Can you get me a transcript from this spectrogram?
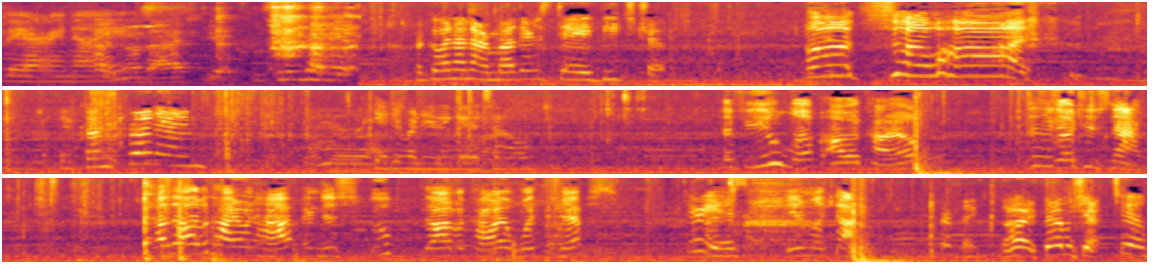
Very nice. know that. Yeah. See, you tell me- We're going on our Mother's Day beach trip. Oh, it's so hot. Here comes Brennan. Get ready to get a towel. If you love avocado, this is a go-to snack. Have the avocado in half and just scoop the avocado with chips. There he is. Eat them like that. Perfect. All right, family check. Two.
